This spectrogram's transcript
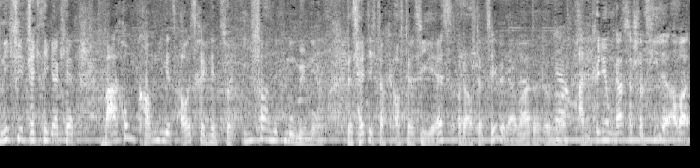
nicht viel Technik erklärt. Warum kommen die jetzt ausgerechnet zur IFA mit Mumimo? Das hätte ich doch auf der CES oder auf der CeBIT erwartet. Ja. Ankündigungen gab es ja schon viele, aber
